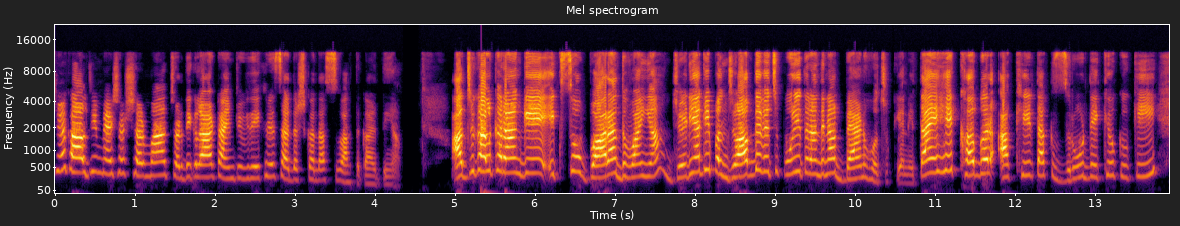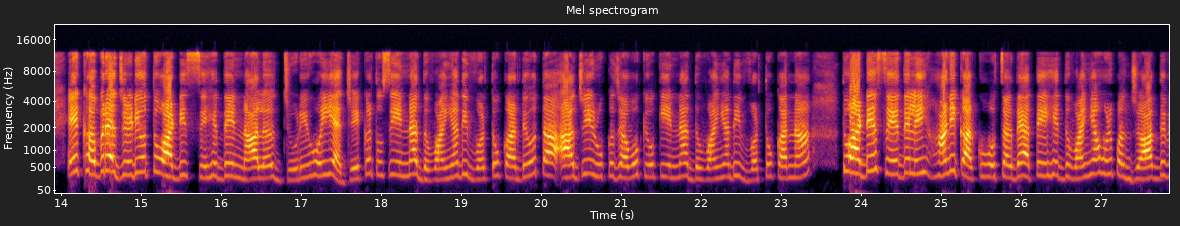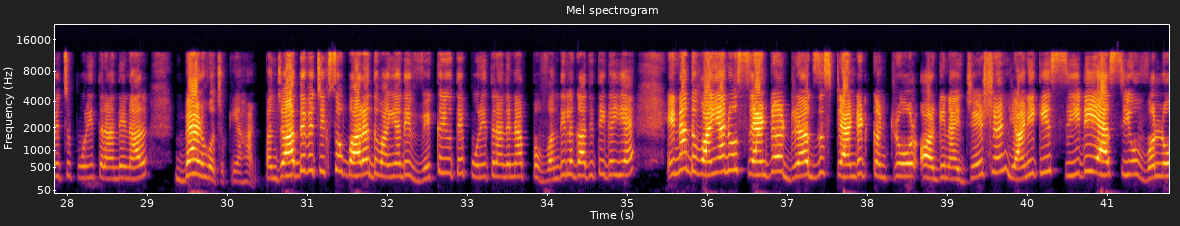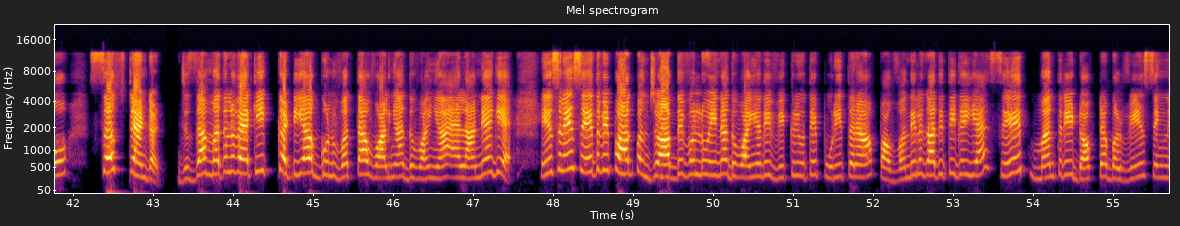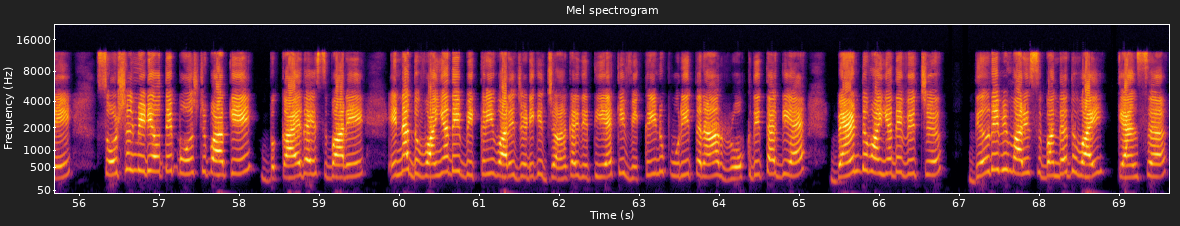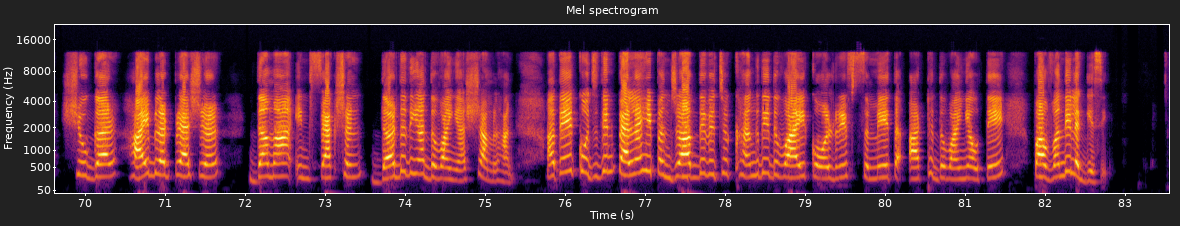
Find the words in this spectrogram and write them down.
ਸਤਿ ਸ਼੍ਰੀ ਅਕਾਲ ਜੀ, ਮੈਂ ਸ਼ਰਮਾ, ਚੜ੍ਹਦੀ ਕਲਾ ਟਾਈਮ ਟੀਵੀ ਦੇਖ ਰਹੇ ਸਾਰੇ ਦਰਸ਼ਕਾਂ ਦਾ ਸਵਾਗਤ ਕਰਦੀ ਹਾਂ। ਅੱਜ ਗੱਲ ਕਰਾਂਗੇ 112 ਦਵਾਈਆਂ ਜਿਹੜੀਆਂ ਕਿ ਪੰਜਾਬ ਦੇ ਵਿੱਚ ਪੂਰੀ ਤਰ੍ਹਾਂ ਦੇ ਨਾਲ ਬੈਨ ਹੋ ਚੁੱਕੀਆਂ ਨੇ। ਤਾਂ ਇਹ ਖਬਰ ਆਖਿਰ ਤੱਕ ਜ਼ਰੂਰ ਦੇਖਿਓ ਕਿਉਂਕਿ ਇਹ ਖਬਰ ਹੈ ਜਿਹੜੀ ਉਹ ਤੁਹਾਡੀ ਸਿਹਤ ਦੇ ਨਾਲ ਜੁੜੀ ਹੋਈ ਹੈ। ਜੇਕਰ ਤੁਸੀਂ ਇਹਨਾਂ ਦਵਾਈਆਂ ਦੀ ਵਰਤੋਂ ਕਰਦੇ ਹੋ ਤਾਂ ਅੱਜ ਹੀ ਰੁਕ ਜਾਵੋ ਕਿਉਂਕਿ ਇਹਨਾਂ ਦਵਾਈਆਂ ਦੀ ਵਰਤੋਂ ਕਰਨਾ ਤੁਹਾਡੇ ਸਿਹਤ ਦੇ ਲਈ ਹਾਨੀਕਾਰਕ ਹੋ ਸਕਦਾ ਹੈ ਅਤੇ ਇਹ ਦਵਾਈਆਂ ਹੁਣ ਪੰਜਾਬ ਦੇ ਵਿੱਚ ਪੂਰੀ ਤਰ੍ਹਾਂ ਦੇ ਨਾਲ ਬੈਨ ਹੋ ਚੁੱਕੀਆਂ ਹਨ। ਪੰਜਾਬ ਦੇ ਵਿੱਚ 112 ਦਵਾਈਆਂ ਦੀ ਵਿਕਰੀ ਉਤੇ ਪੂਰੀ ਤਰ੍ਹਾਂ ਦੇ ਨਾਲ ਪਾਬੰਦੀ ਲਗਾ ਦਿੱਤੀ ਗਈ ਹੈ। ਇਹਨਾਂ ਦਵਾਈਆਂ ਨੂੰ centre drugs standard control organisation ਯਾਨੀ ਕਿ ਸੀਡੀਐਸਯੂ ਵੱਲੋਂ ਸਬ ਸਟੈਂਡਰਡ ਜਿਸ ਦਾ ਮਤਲਬ ਹੈ ਕਿ ਘਟੀਆ ਗੁਣਵੱਤਾ ਵਾਲੀਆਂ ਦਵਾਈਆਂ ਐਲਾਨਿਆ ਗਿਆ ਹੈ। ਇਸ ਲਈ ਸਿਹਤ ਵਿਭਾਗ ਪੰਜਾਬ ਦੇ ਵੱਲੋਂ ਇਹਨਾਂ ਦਵਾਈਆਂ ਦੀ ਵਿਕਰੀ ਉਤੇ ਪੂਰੀ ਤਰ੍ਹਾਂ ਪਾਬੰਦੀ ਲਗਾ ਦਿੱਤੀ ਗਈ ਹੈ। ਸਿਹਤ ਮੰਤਰੀ ਡਾਕਟਰ ਬਲਵੀਰ ਸਿੰਘ ਨੇ ਸੋਸ਼ਲ ਮੀਡੀਆ ਉਤੇ ਪੋਸਟ ਪਾ ਕੇ ਬਕਾਇਦਾ ਇਸ ਬਾਰੇ ਇਹਨਾਂ ਦਵਾਈਆਂ ਦੀ ਵਿਕਰੀ ਬਾਰੇ ਜਿਹੜੀ ਕਿ ਜਾਣਕਾਰੀ ਦਿੱਤੀ ਹੈ ਕਿ ਵਿਕਰੀ ਨੂੰ ਪੂਰੀ ਤਰ੍ਹਾਂ ਰੋਕ ਦਿੱਤਾ ਗਿਆ ਹੈ। ਬੈਂਡ ਦਵਾਈਆਂ ਦੇ ਵਿੱਚ ਦਿਲ ਦੀ ਬਿਮਾਰੀ ਸੰਬੰਧਿਤ ਦਵਾਈ cancer, sugar high blood pressure ਦਮਾ ਇਨਫੈਕਸ਼ਨ ਦਰਦ ਦੀਆਂ ਦਵਾਈਆਂ ਸ਼ਾਮਲ ਹਨ। ਅਤੇ ਕੁਝ ਦਿਨ ਪਹਿਲਾਂ ਹੀ ਪੰਜਾਬ ਦੇ ਵਿੱਚ ਖੰਘ ਦੀ ਦਵਾਈ ਕੋਲਡ੍ਰਿਫ ਸਮੇਤ 8 ਦਵਾਈਆਂ ਉੱਤੇ ਪਾਬੰਦੀ ਲੱਗੀ ਸੀ।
